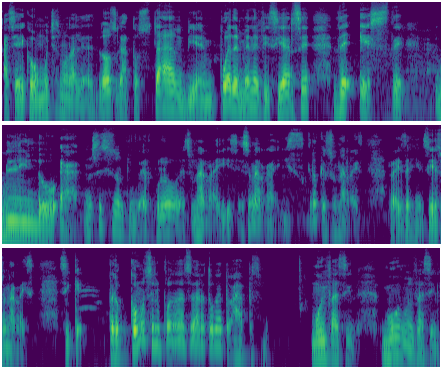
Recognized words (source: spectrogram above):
Así hay como muchas modalidades. Los gatos también pueden beneficiarse de este lindo, ah, no sé si es un tubérculo, es una raíz, es una raíz, creo que es una raíz, raíz de sí, es una raíz. Así que, pero ¿cómo se lo puedes dar a tu gato? Ah, pues muy fácil, muy, muy fácil.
